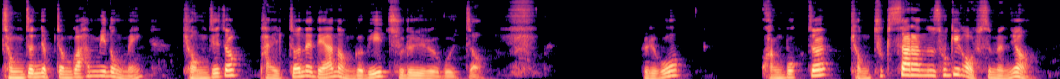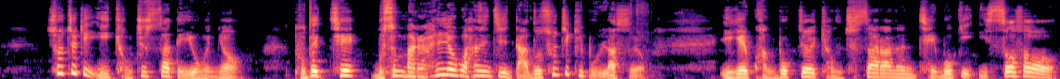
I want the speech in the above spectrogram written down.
정전협정과 한미동맹, 경제적 발전에 대한 언급이 주를 이루고 있죠. 그리고 광복절 경축사라는 소개가 없으면요. 솔직히 이 경축사 내용은요. 도대체 무슨 말을 하려고 하는지 나도 솔직히 몰랐어요. 이게 광복절 경축사라는 제목이 있어서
